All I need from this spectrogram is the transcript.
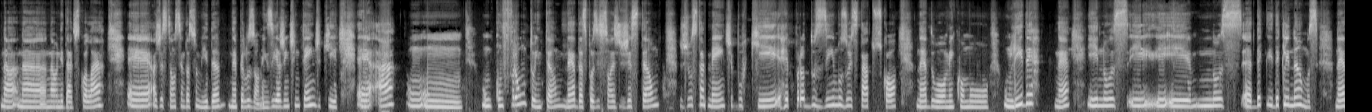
na, na, na unidade escolar, é, a gestão sendo assumida né, pelos homens. E a gente entende que é, há um, um, um, confronto, então, né, das posições de gestão, justamente porque reproduzimos o status quo né, do homem como um líder né? E nos, e, e, e nos é, de, e declinamos né,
